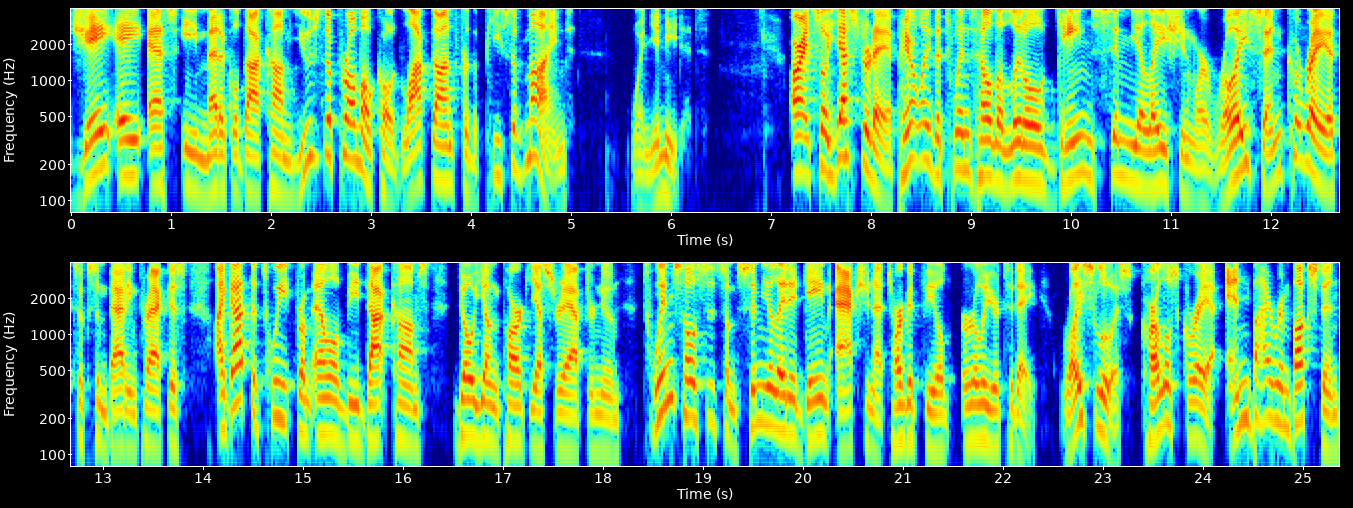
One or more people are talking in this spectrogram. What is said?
jasemedical.com. Use the promo code locked on for the peace of mind when you need it. All right, so yesterday, apparently the Twins held a little game simulation where Royce and Correa took some batting practice. I got the tweet from MLB.com's Do-Hyoung Park yesterday afternoon. Twins hosted some simulated game action at Target Field earlier today. Royce Lewis, Carlos Correa, and Byron Buxton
